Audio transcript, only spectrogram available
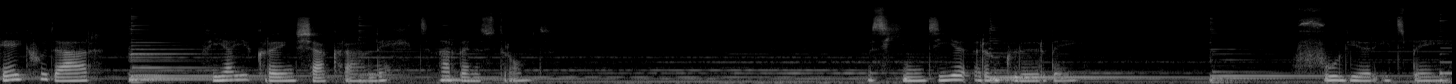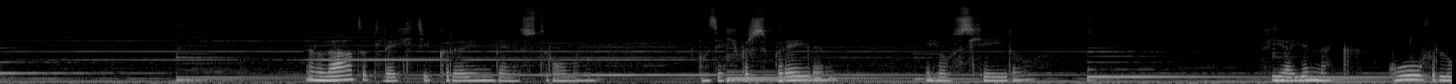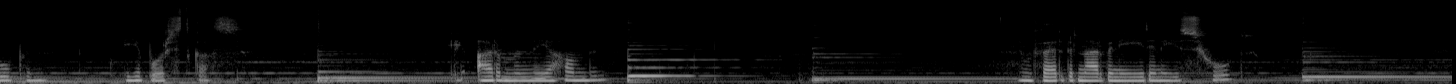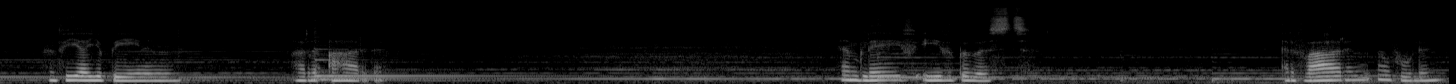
Kijk hoe daar via je kruinchakra licht naar binnen stroomt. Misschien zie je er een kleur bij. Voel je er iets bij. En laat het licht je kruin binnenstromen en zich verspreiden in jouw schedel, via je nek, overlopen je borstkas, je armen en je handen. En verder naar beneden in je schoot. En via je benen naar de aarde. En blijf even bewust ervaren en voelen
